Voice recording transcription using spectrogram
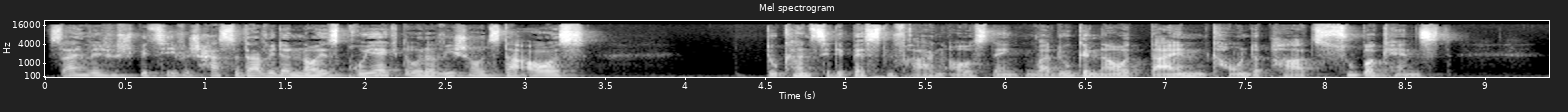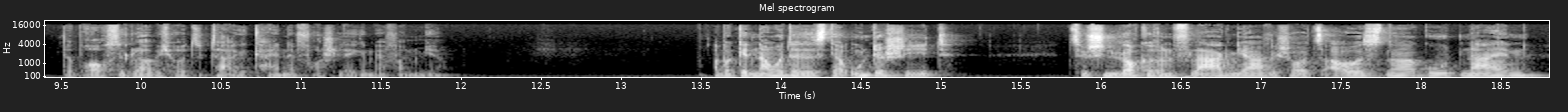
Seien wir spezifisch. Hast du da wieder ein neues Projekt oder wie schaut es da aus? Du kannst dir die besten Fragen ausdenken, weil du genau deinen Counterpart super kennst. Da brauchst du, glaube ich, heutzutage keine Vorschläge mehr von mir. Aber genau das ist der Unterschied zwischen lockeren Fragen, ja, wie schaut es aus? Na gut, nein.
